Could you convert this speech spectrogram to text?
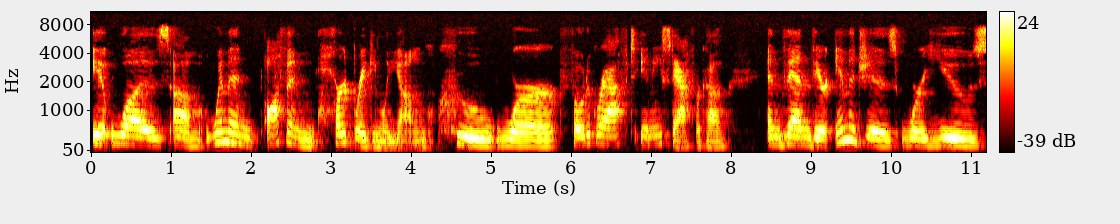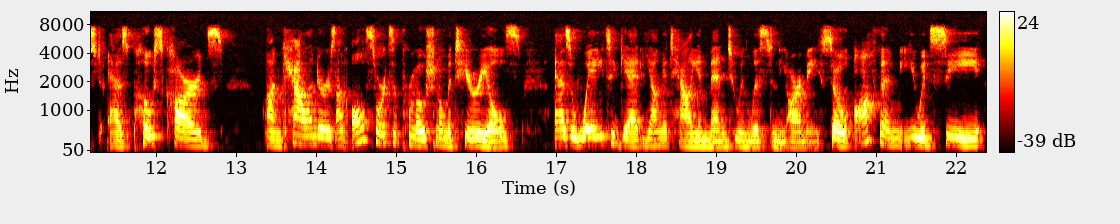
It was um, women, often heartbreakingly young, who were photographed in East Africa, and then their images were used as postcards, on calendars, on all sorts of promotional materials as a way to get young Italian men to enlist in the army. So often you would see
